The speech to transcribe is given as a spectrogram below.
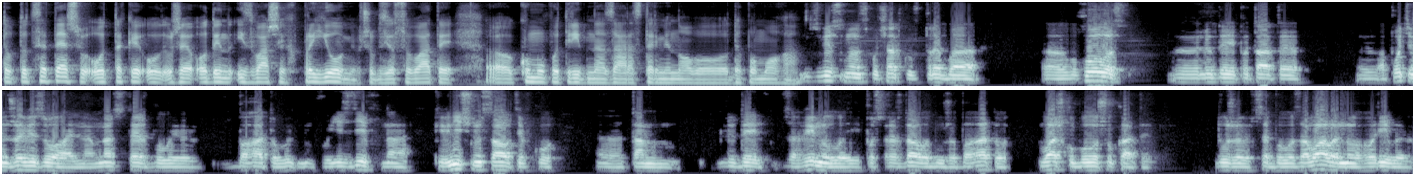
Тобто, це теж от таки вже один із ваших прийомів, щоб з'ясувати, кому потрібна зараз терміново допомога. Звісно, спочатку треба в голос е, людей питати, е, а потім вже візуально. У нас теж були багато виїздів на північну Салтівку, е, там людей загинуло і постраждало дуже багато. Важко було шукати. Дуже все було завалено, горіли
